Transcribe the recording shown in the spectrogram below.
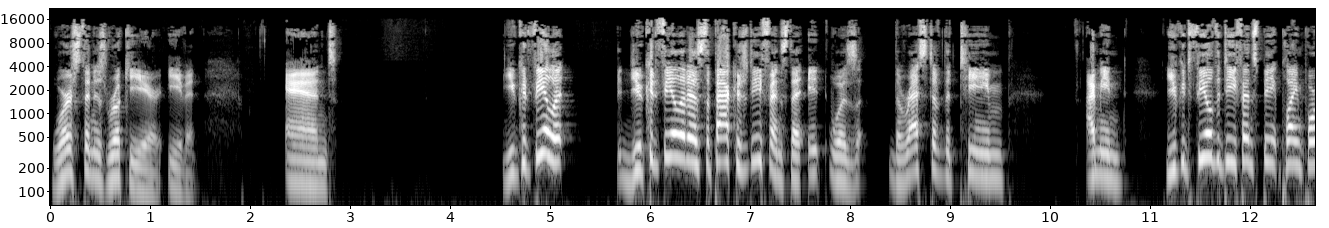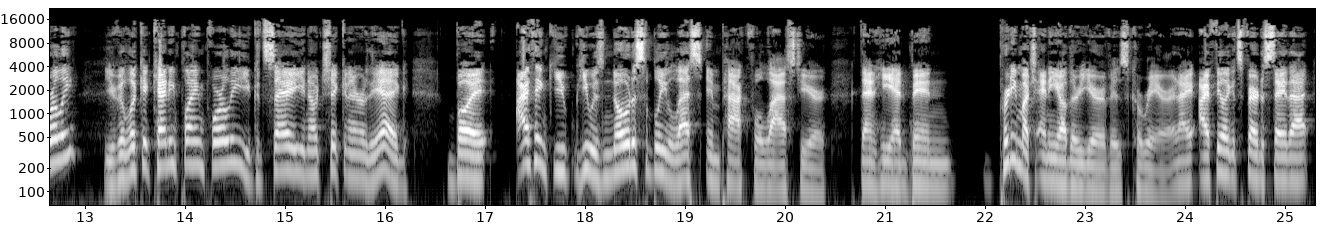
worse than his rookie year even and you could feel it. You could feel it as the Packers defense that it was the rest of the team. I mean, you could feel the defense being playing poorly. You could look at Kenny playing poorly. You could say, you know, chicken or the egg. But I think you he was noticeably less impactful last year than he had been pretty much any other year of his career. And I, I feel like it's fair to say that.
